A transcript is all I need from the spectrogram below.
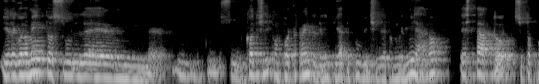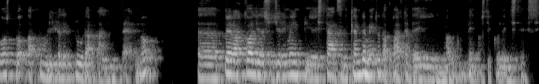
il regolamento sul, eh, sul codice di comportamento degli impiegati pubblici del Comune di Milano è stato sottoposto a pubblica lettura all'interno eh, per raccogliere suggerimenti e istanze di cambiamento da parte dei, dei nostri colleghi stessi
